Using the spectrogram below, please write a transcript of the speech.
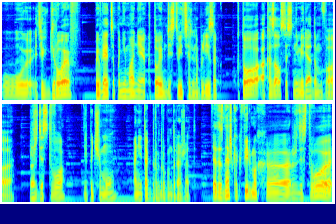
У этих героев появляется понимание, кто им действительно близок, кто оказался с ними рядом в Рождество и почему они так друг другом дорожат. Это знаешь, как в фильмах э, Рождество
